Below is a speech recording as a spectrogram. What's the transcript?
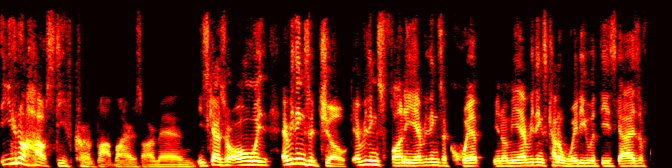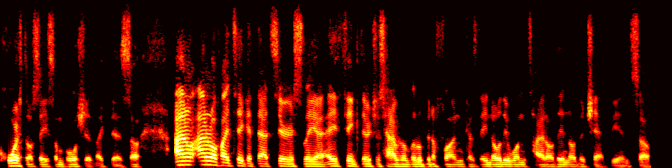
you know how Steve Kerr and Bob Myers are, man. These guys are always everything's a joke, everything's funny, everything's a quip. You know what I mean? Everything's kind of witty with these guys. Of course, they'll say some bullshit like this. So I don't, I don't know if I take it that seriously. I, I think they're just having a little bit of fun because they know they won the title, they know they're champions. So,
